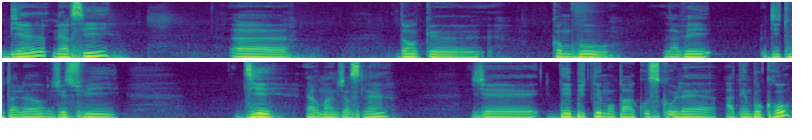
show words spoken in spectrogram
Bien, merci. Euh, donc, euh, comme vous l'avez dit tout à l'heure, je suis Die Herman Jocelyn. J'ai débuté mon parcours scolaire à Dimbokro.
